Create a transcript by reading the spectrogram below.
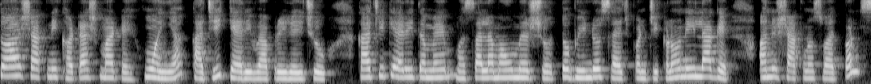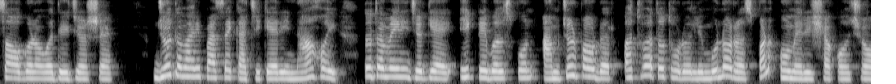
તો આ શાકની ખટાશ માટે હું અહીંયા કાચી કેરી વાપરી રહી છું. કાચી કેરી તમે મસાલામાં ઉમેરશો તો ભીંડો સહેજ પણ ચીકણો નહીં લાગે અને શાકનો સ્વાદ પણ સો ગણો વધી જશે. જો તમારી પાસે કાચી કેરી ના હોય તો તમે એની જગ્યાએ એક ટેબલ સ્પૂન આમચૂર પાવડર અથવા તો થોડો લીંબુનો રસ પણ ઉમેરી શકો છો.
